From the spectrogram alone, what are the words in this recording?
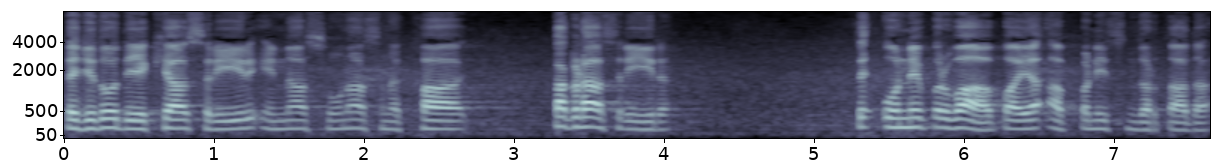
ਤੇ ਜਦੋਂ ਦੇਖਿਆ ਸਰੀਰ ਇੰਨਾ ਸੋਹਣਾ, ਸੁਨੱਖਾ, ਤਕੜਾ ਸਰੀਰ ਤੇ ਉਹਨੇ ਪ੍ਰਭਾਵ ਪਾਇਆ ਆਪਣੀ ਸੁੰਦਰਤਾ ਦਾ।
